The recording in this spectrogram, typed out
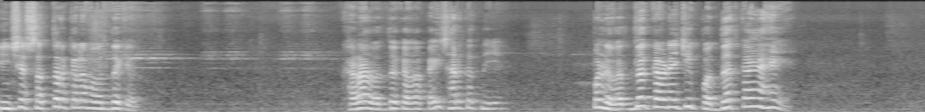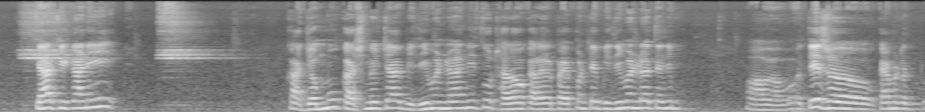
तीनशे सत्तर कलम रद्द केलं. खरा रद्द करा काहीच हरकत नाही आहे पण रद्द करण्याची पद्धत काय आहे? त्या ठिकाणी का जम्मू काश्मीरच्या विधिमंडळाने तो ठराव करायला पाहिजे. पण ते विधिमंडळ त्यांनी तेच काय म्हणतात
